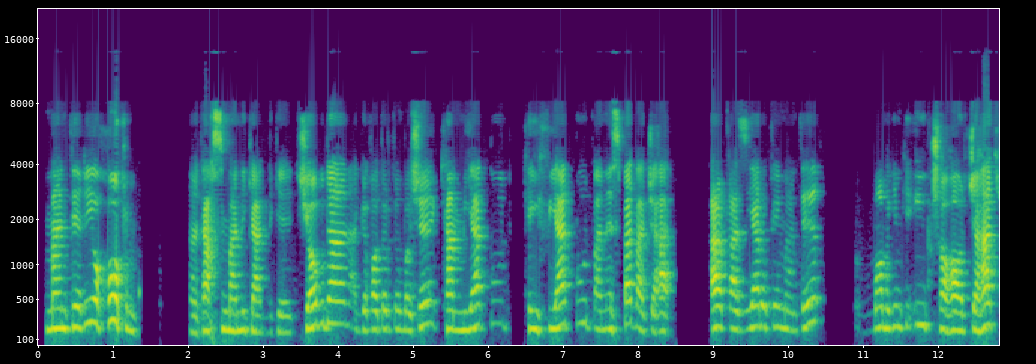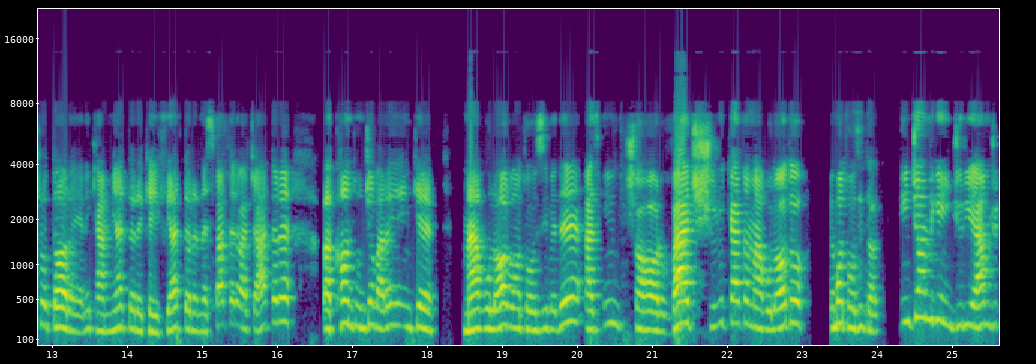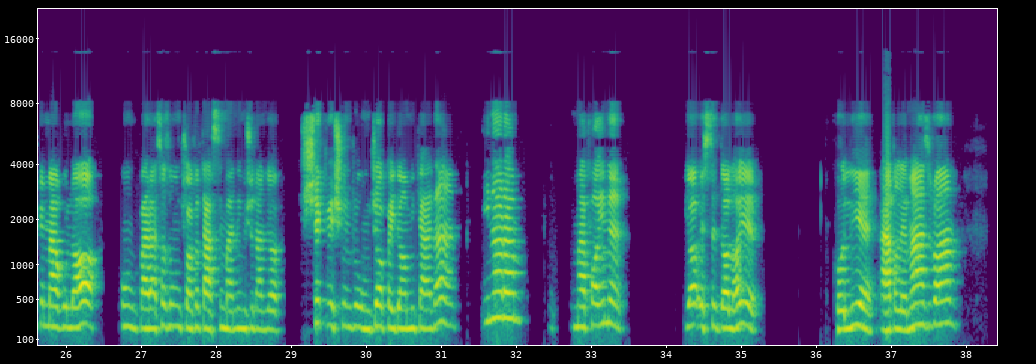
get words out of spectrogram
منطقی و حکم تقسیم بندی کرد دیگه. چیا بودن؟ اگه خاطرتون باشه کمیت بود کیفیت بود و نسبت و جهت. هر قضیه رو توی منطق ما میگیم که این چهار جهت رو داره یعنی کمیت داره کیفیت داره نسبت داره و جهت داره و کانت اونجا برای اینکه مقوله ها به ما توضیح بده از این چهار وجه شروع کرد و مقولات رو به ما توضیح داد. اینجا هم میگه اینجوریه همونجور که مقوله ها اون بر اساس اون چهار تا تقسیم بندی می‌شدن یا شکلشون رو اونجا پیدا می‌کردن اینا هم مفاهیم یا استدلال های کلی عقل محض رو هم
